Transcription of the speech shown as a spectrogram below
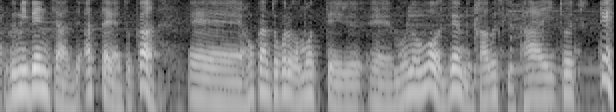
ー、グミベンチャーズであったりだとか、えー、他のところが持っている、えー、ものを全部株式買い取って、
